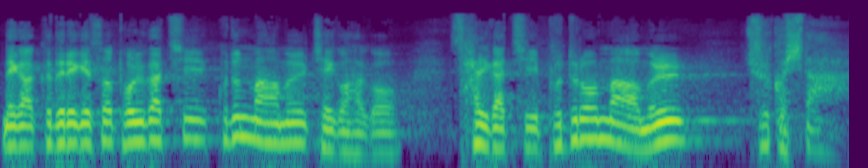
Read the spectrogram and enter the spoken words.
내가 그들에게서 돌같이 굳은 마음을 제거하고 살같이 부드러운 마음을 줄 것이다.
